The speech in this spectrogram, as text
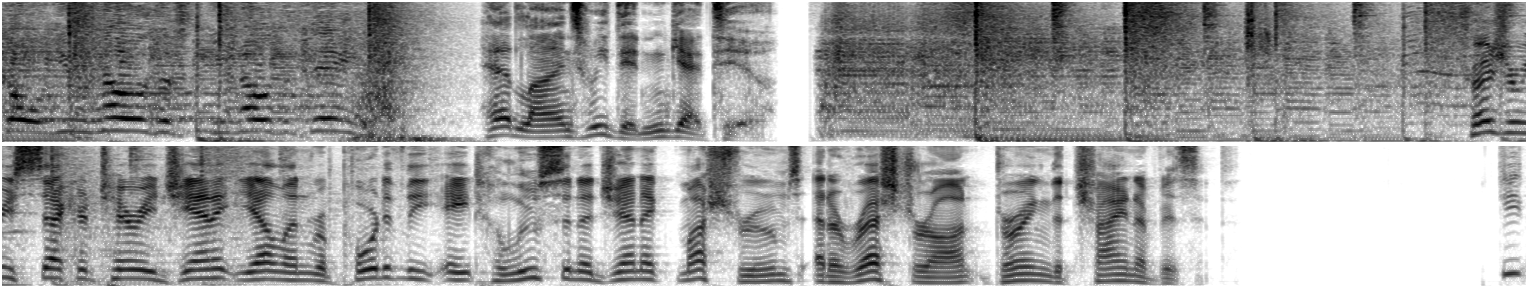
go. You know the you know the thing. Headlines we didn't get to. Treasury Secretary Janet Yellen reportedly ate hallucinogenic mushrooms at a restaurant during the China visit. Do you,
